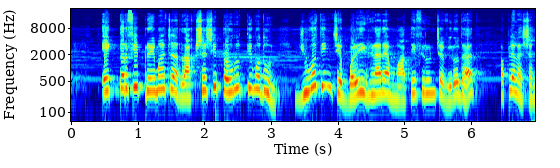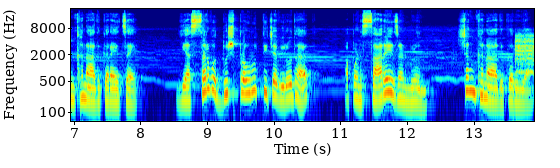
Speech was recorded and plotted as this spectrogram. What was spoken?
एकतर्फी प्रेमाच्या राक्षसी प्रवृत्तीमधून युवतींचे बळी घेणाऱ्या मातेफिरूंच्या विरोधात आपल्याला शंखनाद करायचा आहे या सर्व दुष्प्रवृत्तीच्या विरोधात आपण सारेजण मिळून शंखनाद करूया.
